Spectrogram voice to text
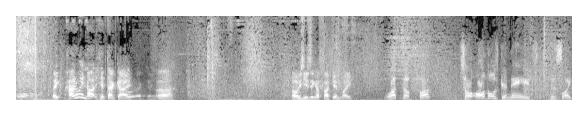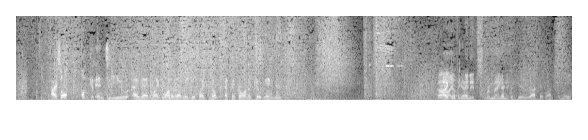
Oh, like, how do I not hit that guy? Uh. Oh, he's using a fucking like. What the fuck? So all those grenades, just like, I saw into you, and then like one of them is just like, nope, I think I want to kill Gangrene. Oh, I killed the Five guy. minutes remaining. with your rocket launcher, mate.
